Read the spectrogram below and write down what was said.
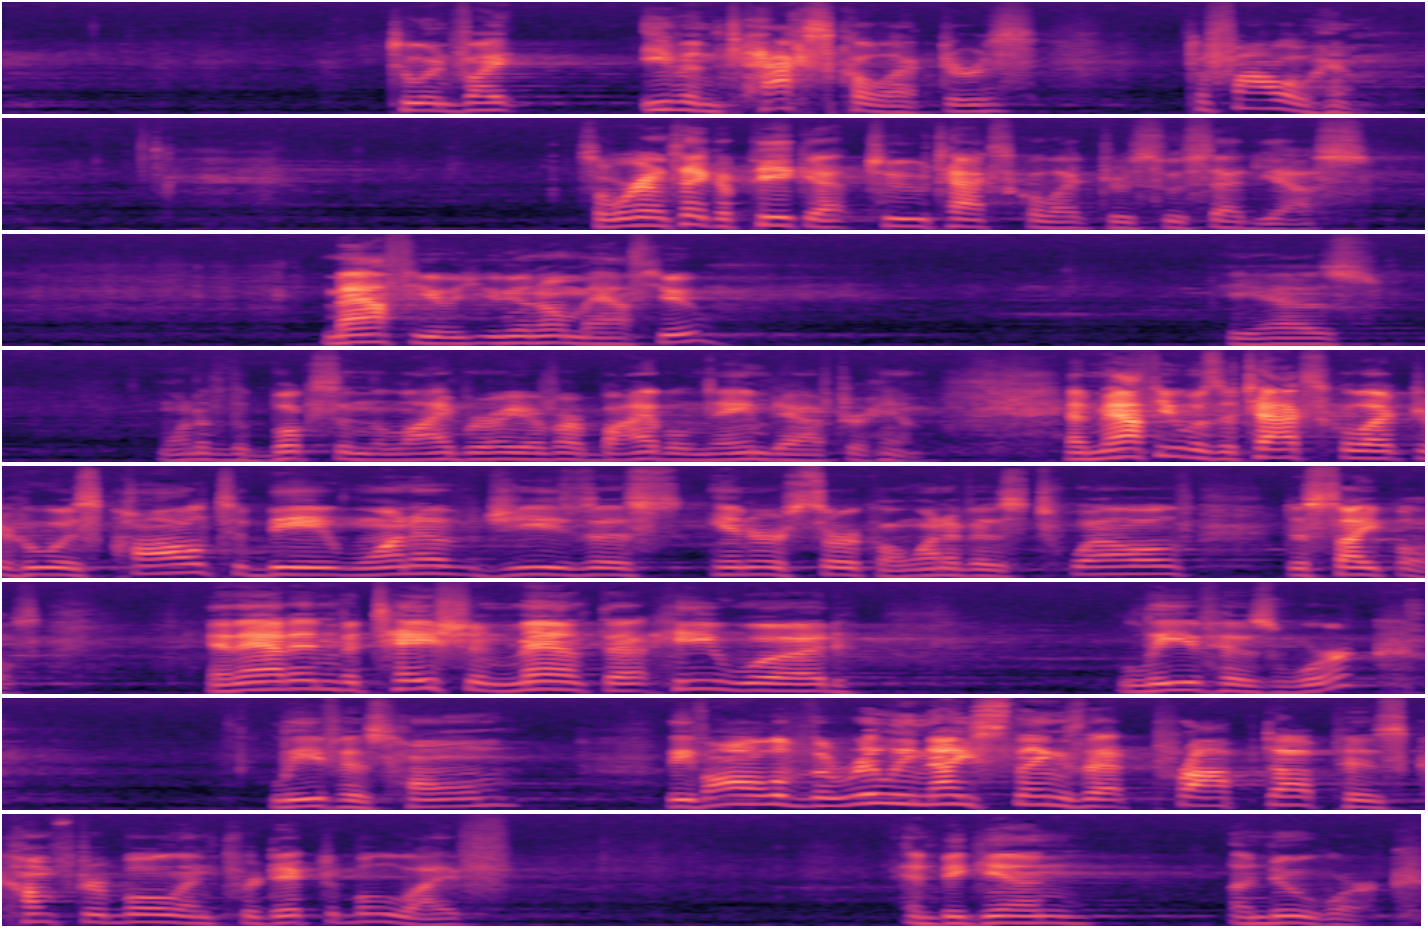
to invite even tax collectors to follow him. So we're going to take a peek at two tax collectors who said yes. Matthew, you know Matthew. He has one of the books in the library of our Bible named after him. And Matthew was a tax collector who was called to be one of Jesus' inner circle, one of his 12 disciples. And that invitation meant that he would leave his work, leave his home, leave all of the really nice things that propped up his comfortable and predictable life, and begin a new work.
